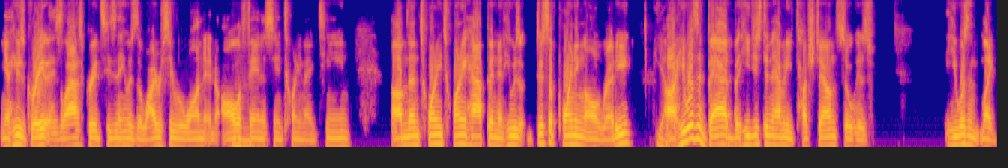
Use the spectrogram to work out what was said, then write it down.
you know, he was great his last great season. He was the wide receiver one in all of Mhm. fantasy in 2019. Um, then 2020 happened and he was disappointing already. Yeah. Uh, he wasn't bad, but he just didn't have any touchdowns, so his he wasn't like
